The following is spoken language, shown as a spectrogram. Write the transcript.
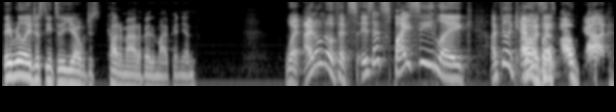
they really just need to you know just cut him out of it, in my opinion. Wait, I don't know if that's is that spicy. Like I feel like everybody. Oh, is everybody, that, oh God.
